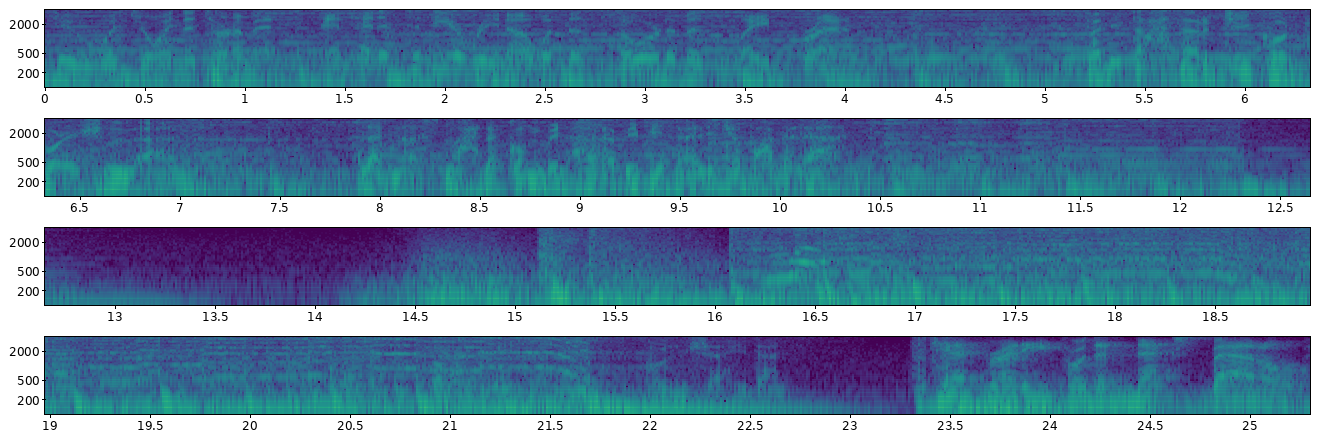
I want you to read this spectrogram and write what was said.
too would join the tournament and headed to the arena with the sword of his late friend. فلتحذر جي كوربوريشن الآن لن أسمح لكم بالهرب بذلك بعد الآن ready for the next battle.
